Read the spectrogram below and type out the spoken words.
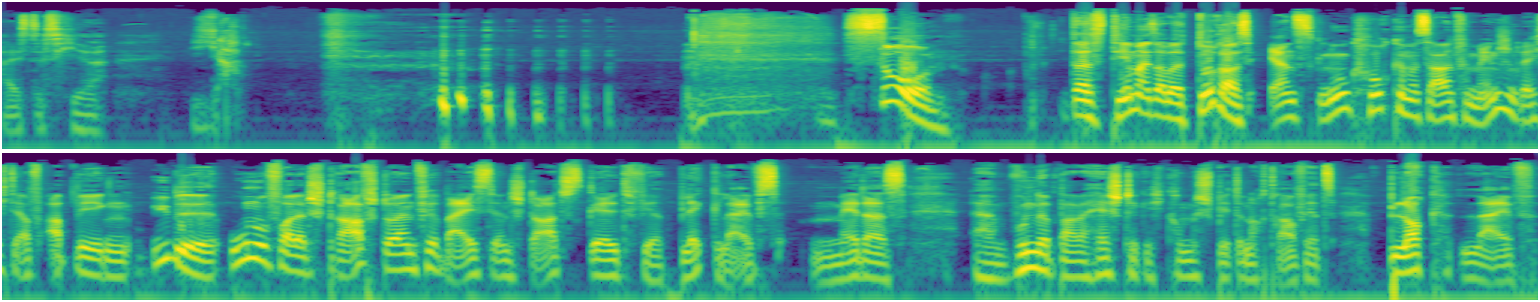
heißt es hier. Ja. so, das Thema ist aber durchaus ernst genug. Hochkommissaren für Menschenrechte auf Abwägen. Übel. UNO fordert Strafsteuern für Weiße und Staatsgeld für Black Lives Matters. Äh, wunderbarer Hashtag, ich komme später noch drauf jetzt. Block Lives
